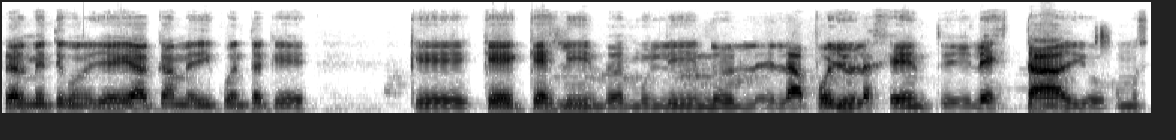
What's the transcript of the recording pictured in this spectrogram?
realmente cuando llegué acá me di cuenta que, que, es lindo, es muy lindo el, apoyo de la gente, el estadio, cómo se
